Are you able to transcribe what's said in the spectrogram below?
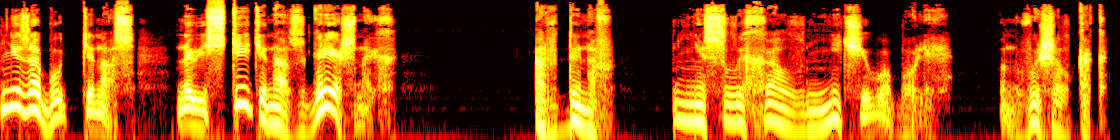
не забудьте нас, навестите нас, грешных. Ордынов не слыхал ничего более. Он вышел как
